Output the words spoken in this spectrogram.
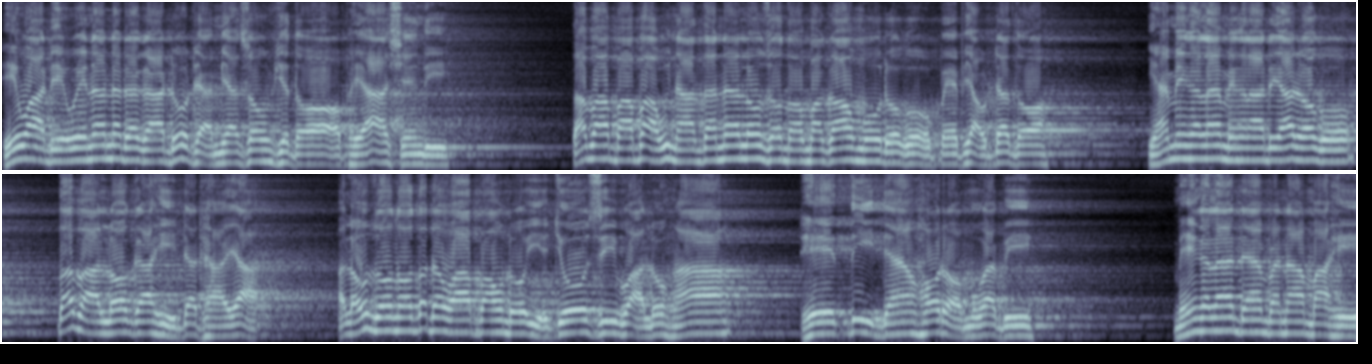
ဒေဝဒေဝေနနတကဒုထအမြတ်ဆုံးဖြစ်သောဘုရားရှင်သည်သဗ္ဗပါပဝိနာသနလုံးစုံသောမကောင်းမှုတို့ကိုပယ်ဖြောက်တတ်သောယံမင်္ဂလံမင်္ဂလာတရားတော်ကို သဗ္ဗလောကဟိတထာယအလုံးစုံသောတတ္တဝါပေါင်းတို့၏အကျိုးစီးပွားလုံးငါဒေတိတံဟောတော်မူအပ်ပြီးမင်္ဂလာတံဗနာမဟိ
